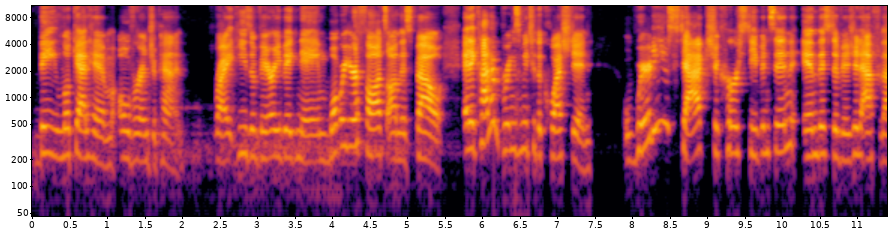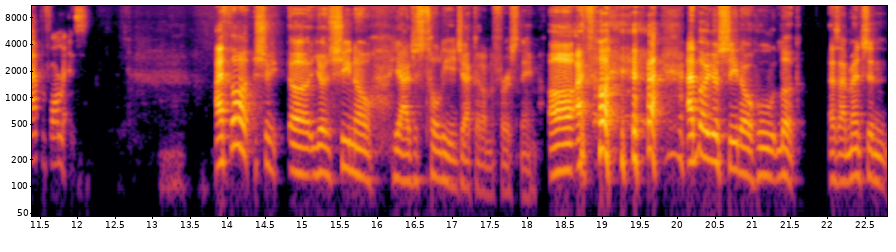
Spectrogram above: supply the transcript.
they look at him over in Japan, right? He's a very big name. What were your thoughts on this bout? And it kind of brings me to the question where do you stack Shakur Stevenson in this division after that performance? I thought she, uh, Yoshino. Yeah, I just totally ejected on the first name. Uh, I thought, I thought Yoshino, who look, as I mentioned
